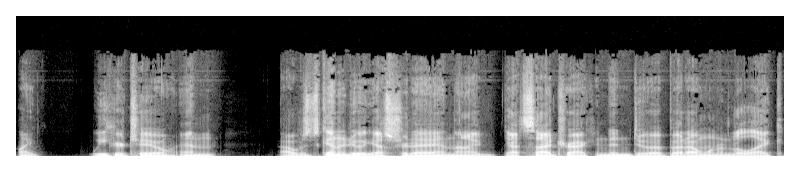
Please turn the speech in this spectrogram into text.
like week or two, and I was gonna do it yesterday, and then I got sidetracked and didn't do it. But I wanted to like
